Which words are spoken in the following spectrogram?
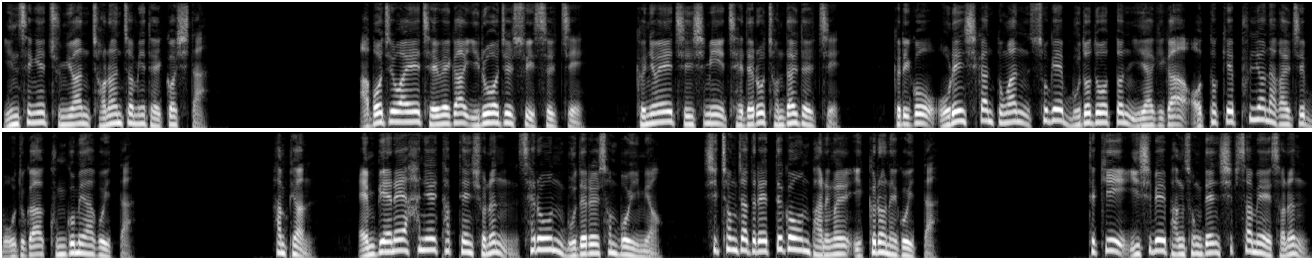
인생의 중요한 전환점이 될 것이다. 아버지와의 재회가 이루어질 수 있을지, 그녀의 진심이 제대로 전달될지, 그리고 오랜 시간 동안 속에 묻어두었던 이야기가 어떻게 풀려나갈지 모두가 궁금해하고 있다. 한편, MBN의 한일 탑텐 쇼는 새로운 무대를 선보이며 시청자들의 뜨거운 반응을 이끌어내고 있다. 특히 20일 방송된 13회에서는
